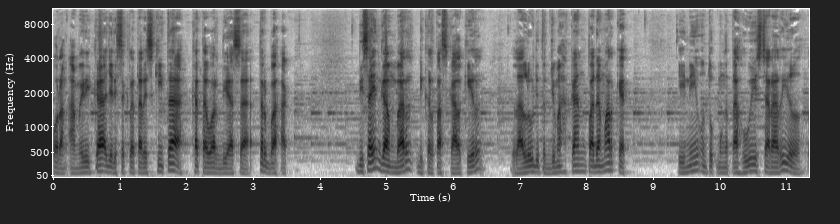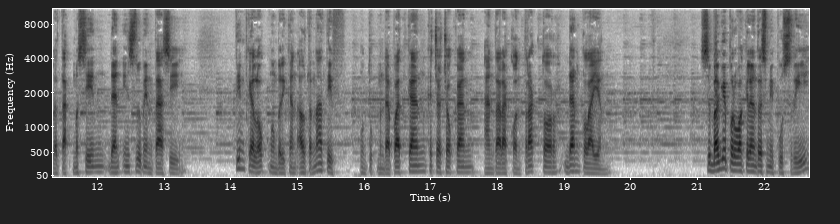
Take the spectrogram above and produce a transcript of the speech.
Orang Amerika jadi sekretaris kita, kata Wardiasa, terbahak. Desain gambar di kertas kalkir, lalu diterjemahkan pada market. Ini untuk mengetahui secara real letak mesin dan instrumentasi. Tim Kellogg memberikan alternatif untuk mendapatkan kecocokan antara kontraktor dan klien. Sebagai perwakilan resmi Pusri,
